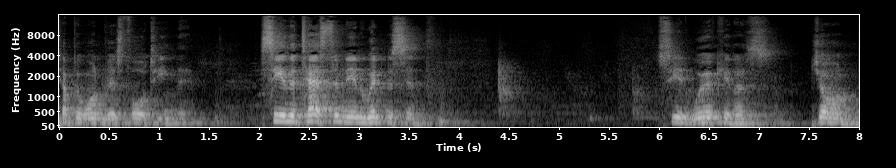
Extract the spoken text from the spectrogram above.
chapter 1, verse 14 there. Seeing the testimony and witnessing. See it working as John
